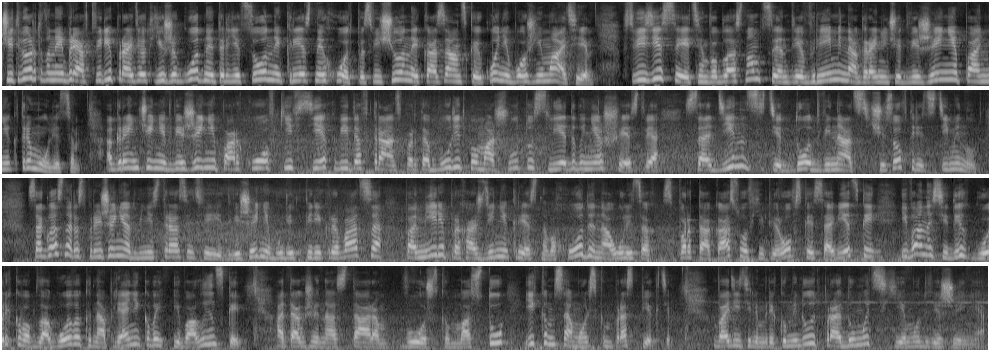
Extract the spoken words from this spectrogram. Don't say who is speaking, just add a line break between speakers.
4 ноября в Твери пройдет ежегодный традиционный крестный ход, посвященный Казанской иконе Божьей Матери. В связи с этим в областном центре временно ограничат движение по некоторым улицам. Ограничение движений парковки всех видов транспорта будет по маршруту следования шествия с 11 до 12 часов 30 минут. Согласно распоряжению администрации Твери, движение будет перекрываться по мере прохождения крестного хода на улицах Спартака, Софьи Перовской, Советской, Ивана Седых, Горького, Благоева, Конопляниковой и Волынской, а также на Старом Волжском мосту и Комсомольском проспекте. Водителям рекомендуют продумать схему движения.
